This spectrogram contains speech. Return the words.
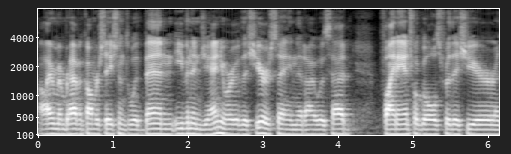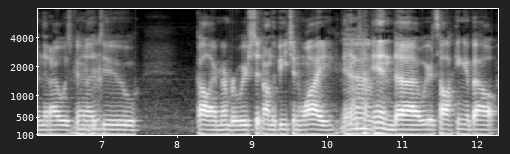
I remember having conversations with Ben even in January of this year, saying that I was had financial goals for this year and that I was gonna Mhm. do. God, I remember we were sitting on the beach in Hawaii, and, Yeah. and uh, we were talking about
